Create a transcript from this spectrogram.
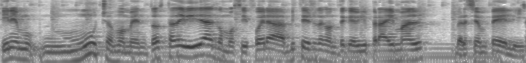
Tiene mu- muchos momentos. Está dividida como si fuera, viste que yo te conté que vi Primal versión peli.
